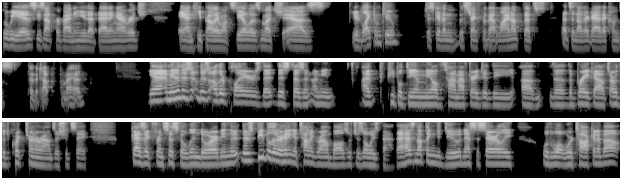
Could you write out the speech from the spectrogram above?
who he is. He's not providing you that batting average, and he probably won't steal as much as you'd like him to, just given the strength of that lineup. That's that's another guy that comes to the top of my head. Yeah, I mean, there's there's other players that this doesn't. I mean, I people DM me all the time after I did the um the the breakouts or the quick turnarounds, I should say guys like Francisco Lindor. I mean, there, there's people that are hitting a ton of ground balls, which is always bad. That has nothing to do necessarily with what we're talking about.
